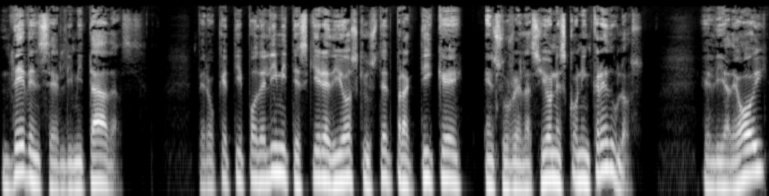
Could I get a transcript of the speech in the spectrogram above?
deben ser limitadas. Pero ¿qué tipo de límites quiere Dios que usted practique en sus relaciones con incrédulos? El día de hoy,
